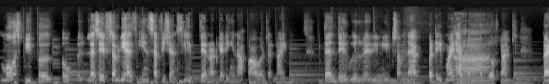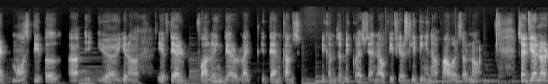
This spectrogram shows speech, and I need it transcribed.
most people oh, let's say if somebody has insufficient sleep they're not getting enough hours at night then they will really need some nap. But it might happen a couple of times. But most people uh, you, uh, you know if they're following their like it then comes becomes a big question of if you're sleeping enough hours or not. So if you're not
